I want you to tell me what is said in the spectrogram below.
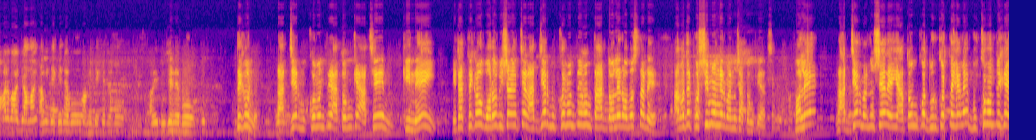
বারবার যে আমি দেখে নেব আমি দেখে নেব আমি বুঝে নেব। দেখুন রাজ্যের মুখ্যমন্ত্রী আতঙ্কে আছেন কি নেই এটার থেকেও বড় বিষয় হচ্ছে রাজ্যের মুখ্যমন্ত্রী এবং তার দলের অবস্থানে আমাদের পশ্চিমবঙ্গের মানুষ আতঙ্কে আছে। ফলে রাজ্যের মানুষের এই আতঙ্ক দূর করতে গেলে মুখ্যমন্ত্রীকে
